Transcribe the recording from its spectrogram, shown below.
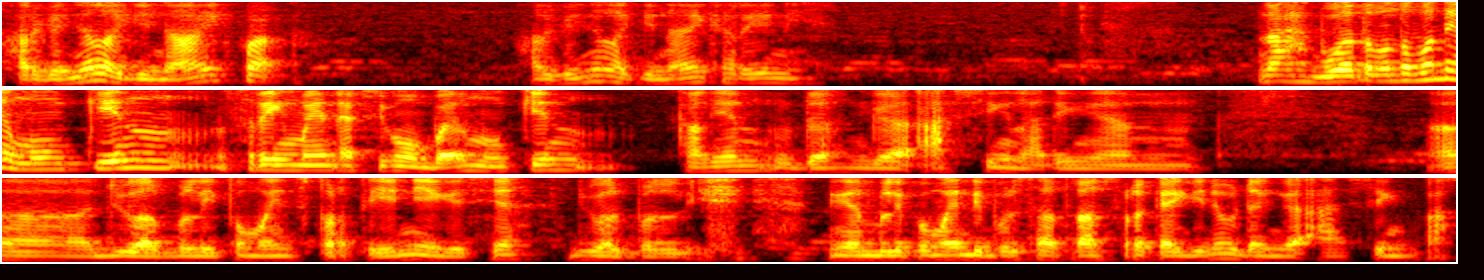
Harganya lagi naik, Pak. Harganya lagi naik hari ini. Nah, buat teman-teman yang mungkin sering main FC Mobile, mungkin kalian udah nggak asing lah dengan uh, jual beli pemain seperti ini ya guys ya. Jual beli. dengan beli pemain di bursa transfer kayak gini udah nggak asing, Pak.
